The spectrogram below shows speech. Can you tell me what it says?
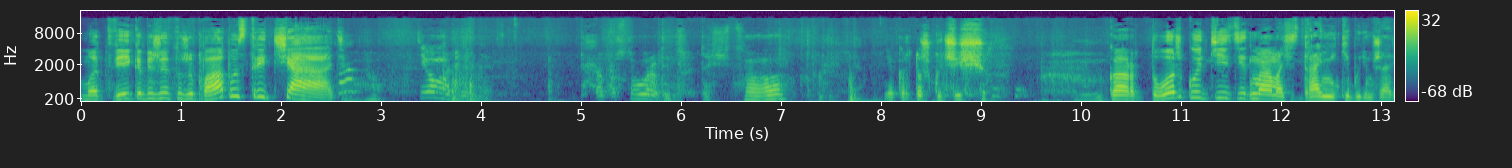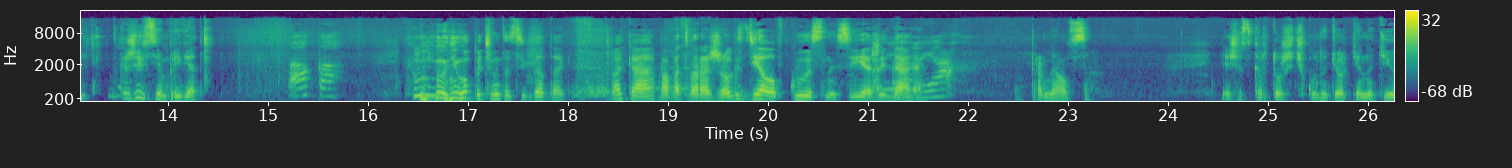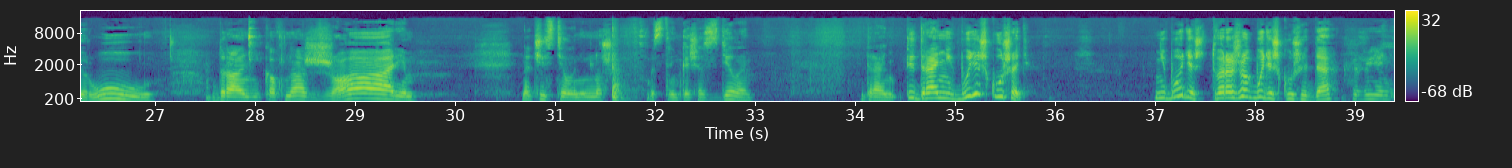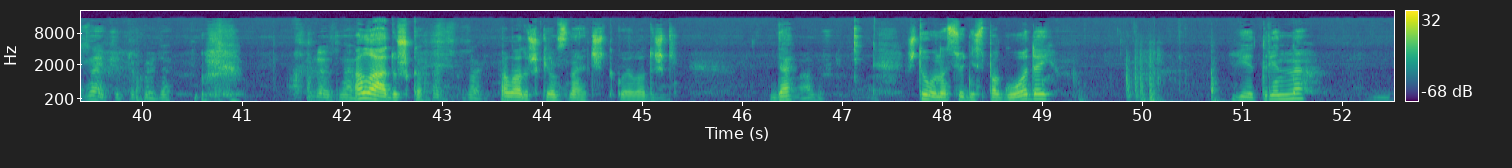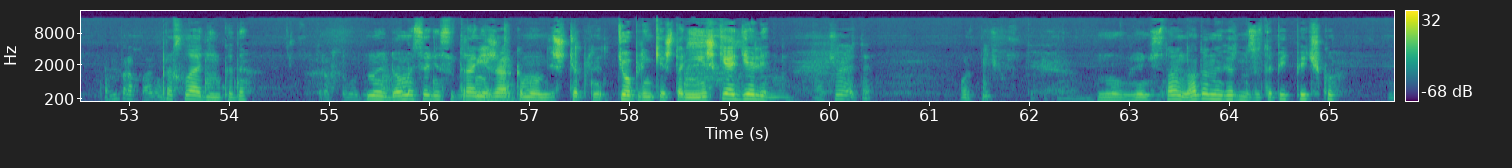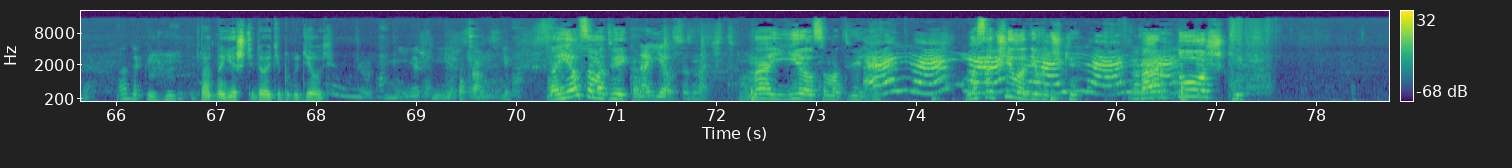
Матвейка бежит уже папу встречать. Тёма, папа? Ага. Я картошку чищу. Картошку чистит мама. Сейчас драники будем жарить. Скажи всем привет. Пока. У него почему-то всегда так. Пока. Папа творожок сделал вкусный, свежий, да? Промялся. Я сейчас картошечку на терке натеру. Драников нажарим. Начистила немножко. Быстренько сейчас сделаем. Дрань... Ты драник будешь кушать? Не будешь? Творожок будешь кушать, да? Скажи, я не знаю, что это такое, да? Откуда я знаю? Оладушка. Оладушки, он знает, что такое оладушки. Да? Ладушки. Что у нас сегодня с погодой? Ветрено. Ну, прохладно. Прохладненько, да? прохладно. Ну и дома сегодня с утра не жарко. Мы, видишь, тепленькие штанишки одели. Что это? Вот печку. Ну, я не знаю, надо, наверное, затопить печку. Да? Надо печку затопить? Ладно, ешьте, давайте буду делать. Не ешь, не ешь, сам съем. Наелся, Матвейка? Наелся, значит. Наелся, Матвейка. Насочила, девочки. Картошки.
